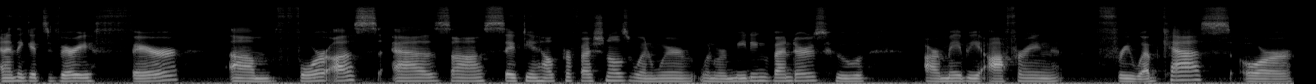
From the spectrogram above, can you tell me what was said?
And i think it's very fair um, for us as uh, safety and health professionals when we're when we're meeting vendors who are maybe offering free webcasts or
